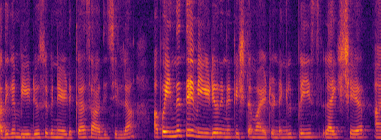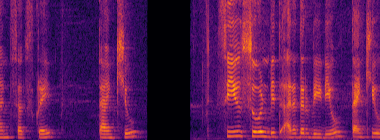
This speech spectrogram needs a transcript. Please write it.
അധികം വീഡിയോസ് പിന്നെ എടുക്കാൻ സാധിച്ചില്ല. അപ്പോൾ ഇന്നത്തെ വീഡിയോ നിങ്ങൾക്ക് ഇഷ്ടമായിട്ടുണ്ടെങ്കിൽ please like share and subscribe thank you see you soon with another video thank you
